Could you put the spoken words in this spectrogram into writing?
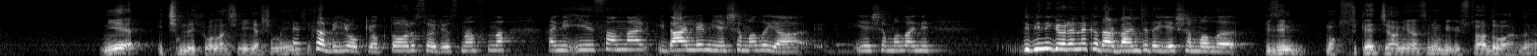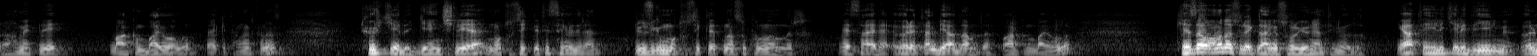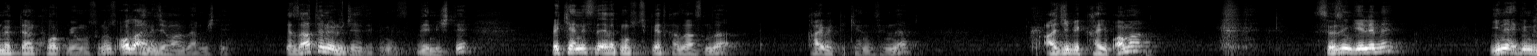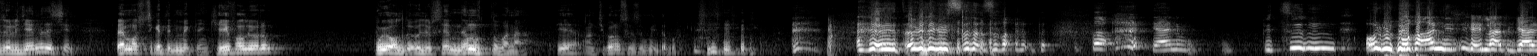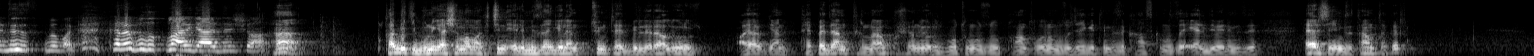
Niye içimdeki olan şeyi yaşamayın E ki? tabii yok yok doğru söylüyorsun. Aslında hani insanlar ideallerini yaşamalı ya. Yaşamalı hani dibini görene kadar bence de yaşamalı. Bizim motosiklet camiasının bir üstadı vardı. Rahmetli Barkın Bayoğlu. Belki tanırsınız. Türkiye'de gençliğe motosikleti sevdiren, düzgün motosiklet nasıl kullanılır vesaire öğreten bir adamdı Barkın Bayoğlu. Keza ona da sürekli aynı soru yöneltiliyordu. Ya tehlikeli değil mi? Ölmekten korkmuyor musunuz? O da aynı cevabı vermişti. Ya zaten öleceğiz hepimiz demişti. Ve kendisi de evet motosiklet kazasında kaybetti kendisini de. Acı bir kayıp ama sözün gelimi yine hepimiz öleceğimiz için ben motosiklete binmekten keyif alıyorum. Bu yolda ölürsem ne mutlu bana diye Antigon'un sözü müydü bu? evet öyle bir söz vardı. Da- Yani bütün o ruhani şeyler geldi üstüme bak. Kara bulutlar geldi şu an. Ha, tabii ki bunu yaşamamak için elimizden gelen tüm tedbirleri alıyoruz. Ayak yani tepeden tırnağa kuşanıyoruz. Botumuzu, pantolonumuzu, ceketimizi, kaskımızı, eldivenimizi, her şeyimizi tam takır.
